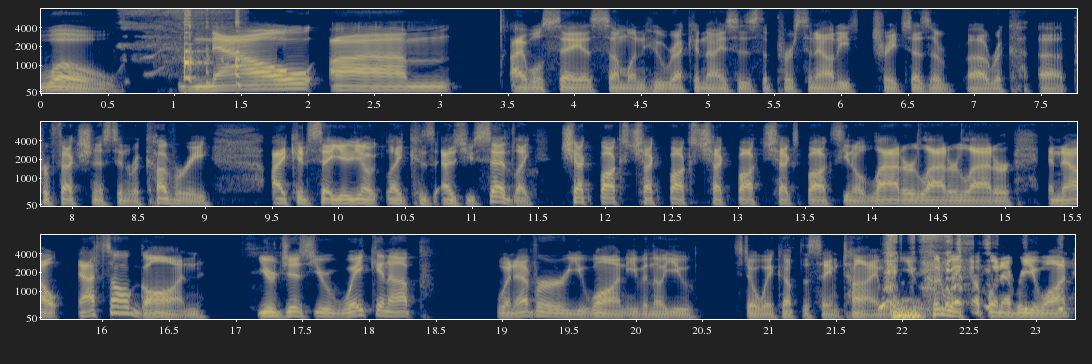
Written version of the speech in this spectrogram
whoa. now um I will say, as someone who recognizes the personality traits as a, a, rec- a perfectionist in recovery, I could say, you know, like, because as you said, like checkbox, checkbox, checkbox, checkbox, you know, ladder, ladder, ladder. And now that's all gone. You're just, you're waking up whenever you want, even though you still wake up the same time. You could wake up whenever you want.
